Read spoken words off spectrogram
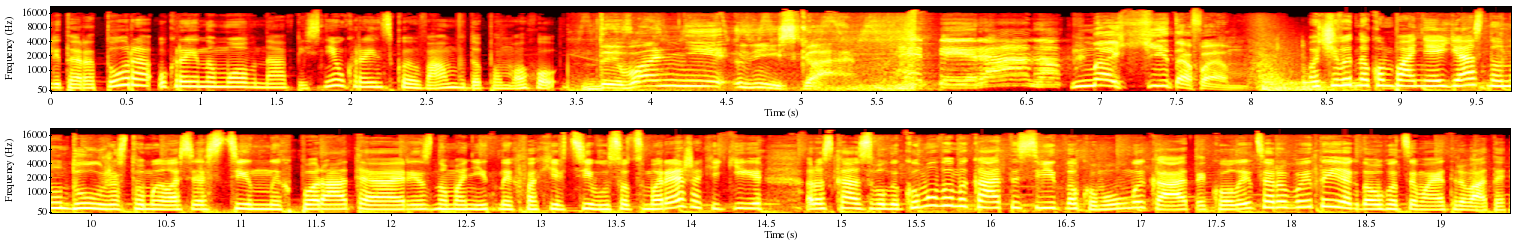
література україномовна, пісні українською вам в допомогу. Диванні війська Happy ранок на Хіт FM. Очевидно, компанія ясно ну дуже стомилася з цінних порад е, різноманітних фахівців у соцмережах, які розказували, кому вимикати світло, кому вмикати, коли це робити, як довго це має тривати.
